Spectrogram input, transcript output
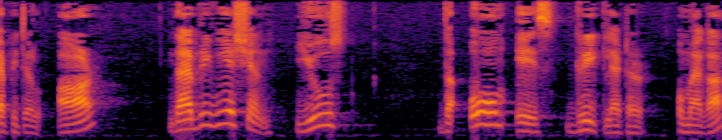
capital R the abbreviation use the ohm is Greek letter omega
